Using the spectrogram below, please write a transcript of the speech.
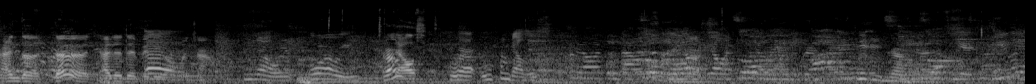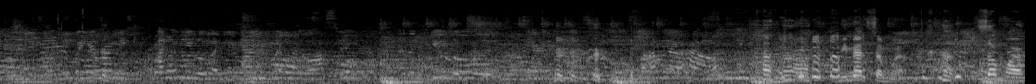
And the third edited video Uh, on my channel. No, where are we? Dallas. We're, we're from Dallas. But you're running, I know you look like you're running Austin, and then you look really familiar. but I don't know how. We met somewhere. Somewhere.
